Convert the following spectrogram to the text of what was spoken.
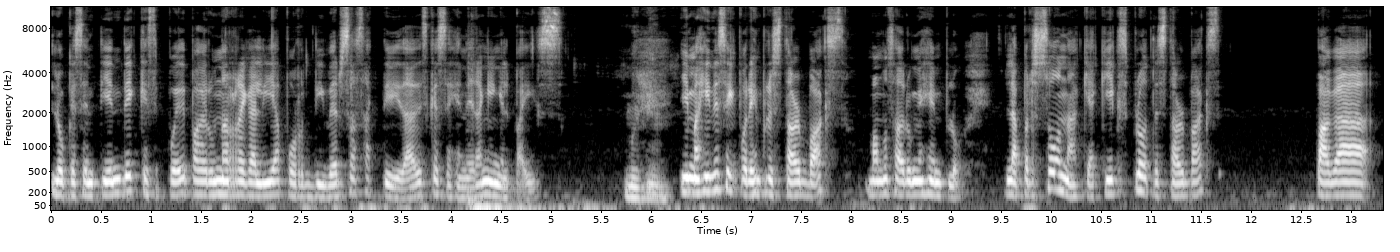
lo que se entiende que se puede pagar una regalía por diversas actividades que se generan en el país. Muy bien. Imagínense, por ejemplo, Starbucks, vamos a dar un ejemplo, la persona que aquí explota Starbucks paga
